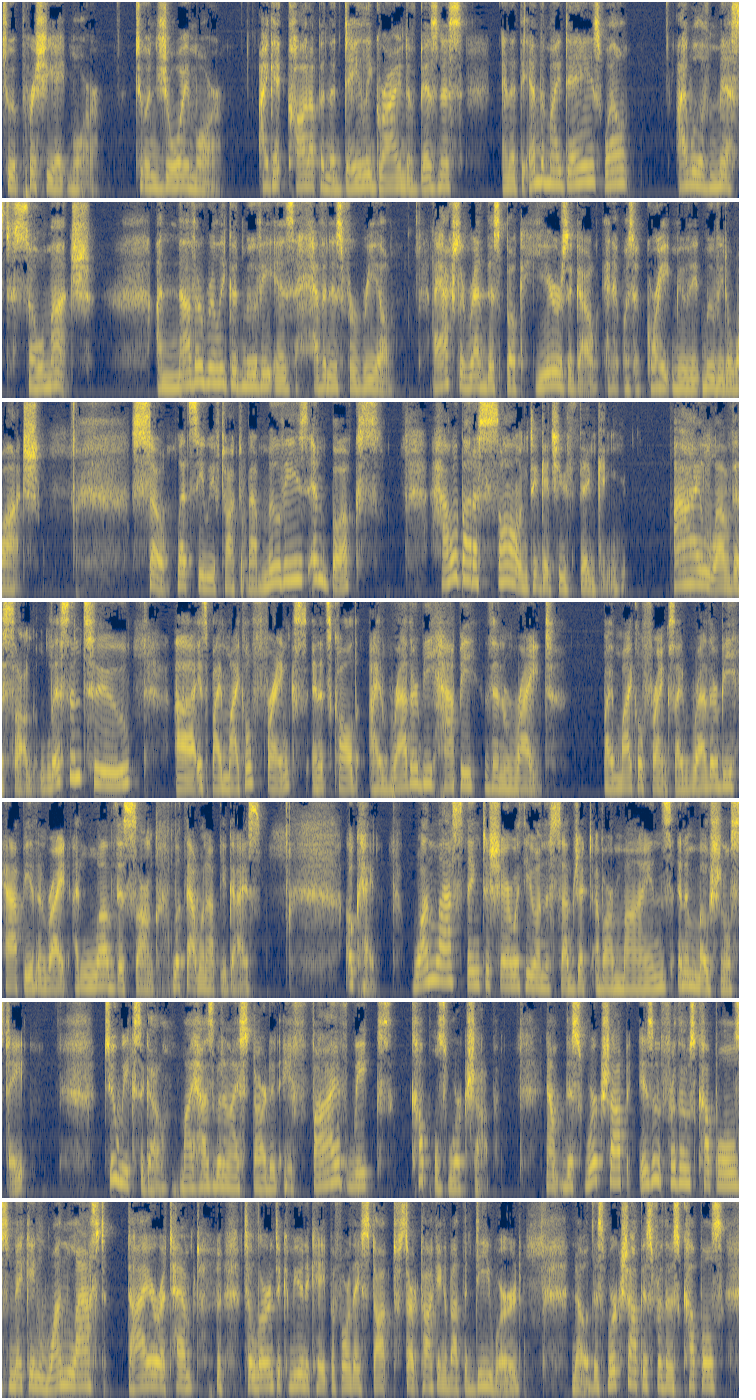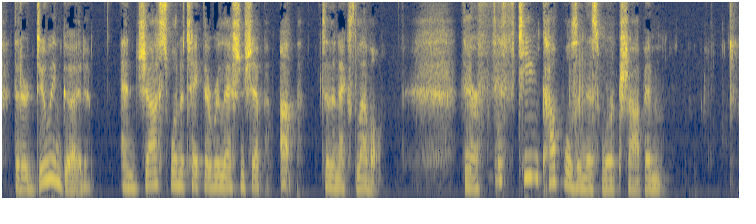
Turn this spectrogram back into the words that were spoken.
to appreciate more, to enjoy more. I get caught up in the daily grind of business, and at the end of my days, well, I will have missed so much. Another really good movie is Heaven is for Real. I actually read this book years ago, and it was a great movie, movie to watch. So let's see, we've talked about movies and books. How about a song to get you thinking? I love this song. Listen to uh, it's by Michael Franks and it's called I'd Rather Be Happy Than Right by Michael Franks. I'd rather be happy than right. I love this song. Look that one up, you guys. Okay, one last thing to share with you on the subject of our minds and emotional state. Two weeks ago, my husband and I started a five weeks couples workshop. Now, this workshop isn't for those couples making one last dire attempt to learn to communicate before they start, start talking about the D word. No, this workshop is for those couples that are doing good and just want to take their relationship up to the next level. There are 15 couples in this workshop, and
